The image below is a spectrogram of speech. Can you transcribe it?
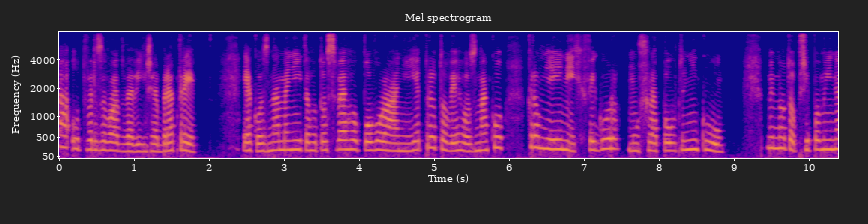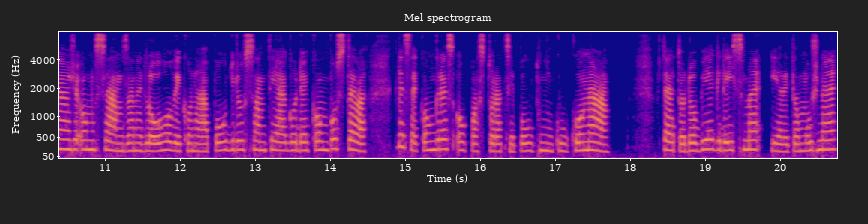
a utvrzovat ve víře bratry. Jako znamení tohoto svého povolání je proto v jeho znaku, kromě jiných figur, mušle poutníků. Mimo to připomíná, že on sám zanedlouho vykoná pouť do Santiago de Compostela, kde se kongres o pastoraci poutníků koná. V této době, kdy jsme, je-li to možné,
